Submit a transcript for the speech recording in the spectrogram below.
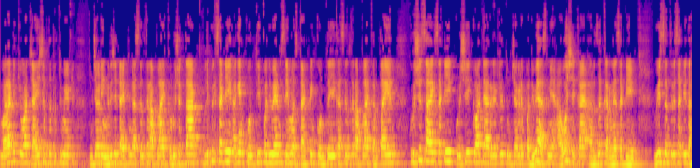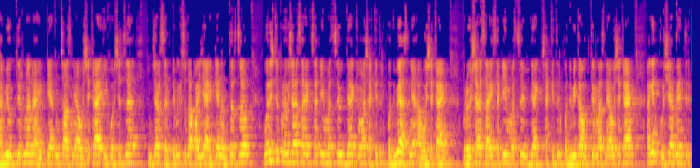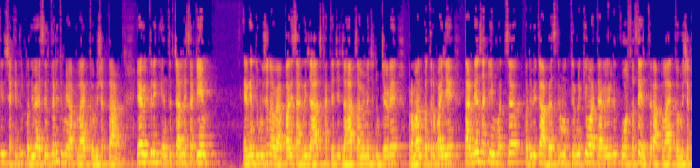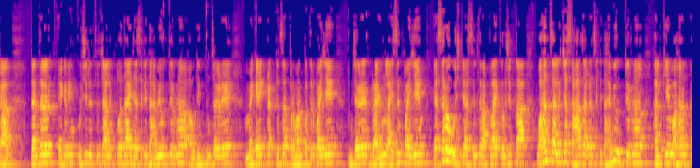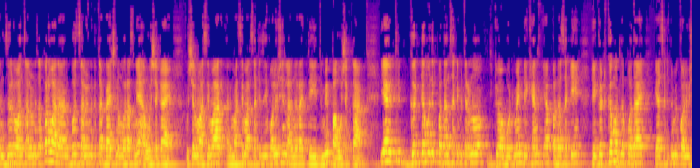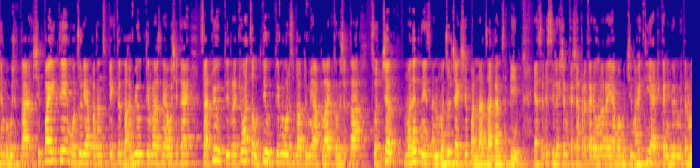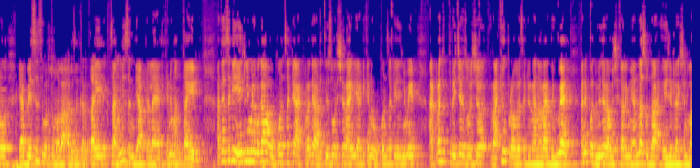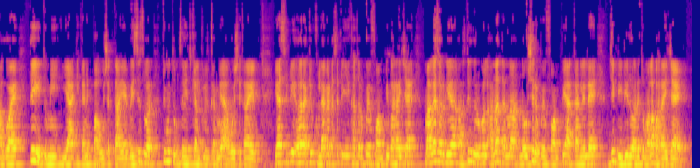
मराठी किंवा चाळीस शब्द प्रति मिनिट तुमच्याकडे इंग्रजी टायपिंग असेल तर अप्लाय करू शकता. लिपिकसाठी अगेन कोणतीही पदवी आणि सेमच टायपिंग कोणतं एक असेल तर अप्लाय करता येईल. कृषी सहाय्यकसाठी कृषी किंवा त्या रिलेटेड तुमच्याकडे पदवी असणे आवश्यक आहे अर्ज करण्यासाठी. वीस संत्रीसाठी दहावी उत्तीर्ण आणि आय टी आय तुमचं असणे आवश्यक आहे. एक वर्षाचं तुमच्याकडे सर्टिफिकेट सुद्धा पाहिजे आय टी आय नंतरचं. वरिष्ठ प्रयोगशाळा सहाय्यकसाठी मत्स्यविद्या किंवा शाखेतील पदवी असणे आवश्यक आहे. प्रयोगशाळा सहाय्यकसाठी मत्स्यविद्या शाखेतील पदविका उत्तीर्ण असणे आवश्यक आहे? अगेन कृषी अभियांत्रिकी शाखेतील पदवी असेल तरी तुम्ही अप्लाय करू शकता. या व्यतिरिक्त यंत्रचालनासाठी या ठिकाणी तुम्ही सुद्धा व्यापारी सागरी जहाज खात्याचे जहाज चालवण्याचे तुमच्याकडे प्रमाणपत्र पाहिजे. तांडेलसाठी मत्स्य पदविका अभ्यासक्रम उत्तीर्ण किंवा त्या रिलेटेड कोर्स असेल तर अप्लाय करू शकाल. त्यानंतर याकडे कृषी यंत्र चालक पद आहे ज्यासाठी दहावी उत्तीर्ण अवधिक तुमच्याकडे मेकॅनिक ट्रॅक्टरचं प्रमाणपत्र पाहिजे तुमच्याकडे ड्रायव्हिंग लायसन्स पाहिजे या सर्व गोष्टी असतील तर अप्लाय करू शकता. वाहन चालकीच्या सहा जागांसाठी दहावी उत्तीर्ण हलके वाहन आणि जड वाहन चालवण्याचा परवाना आणि बस चालवण्याकरता बॅच नंबर असणे आवश्यक आहे. कुशल मासेमार आणि मासेमारसाठी जे क्वालिफिकेशन लागणार आहे ते तुम्ही पाहू शकता. या व्यतिरिक्त गड्डमधील पदांसाठी मित्रांनो किंवा बोटमॅन डेखॅन या पदासाठी हे गटकमधलं पद आहे यासाठी तुम्ही क्वालिफिकेशन बघू शकता. शिपाई ते मजूर या पदांसाठी एकतर दहावी उत्तीर्ण असणे आवश्यक आहे. सातवी उत्तीर्ण किंवा चौथी उत्तीर्णवर सुद्धा तुम्ही अप्लाय करू शकता. स्वच्छ मदतनीस आणि मजूरच्या एकशे पन्नास जागांसाठी. यासाठी सिलेक्शन कशा प्रकारे होणार आहे याबाबतची माहिती या ठिकाणी घेऊन मित्रांनो या बेसिसवर तुम्हाला अर्ज करता येईल. एक चांगली संधी आपल्याला या ठिकाणी म्हणता येईल. आता यासाठी एज लिमिट बघा. ओपनसाठी अठरा ते अडतीस वर्ष राहील. या ठिकाणी ओपनसाठी एज लिमिट अठरा ते त्रेचाळीस वर्ष राखीव प्रवर्गासाठी राहणार आहे. दिव्यांग आणि पदवीधर अंशकालीन यांना सुद्धा एज रिडक्शन लागू आहे. ते तुम्ही या ठिकाणी पाहू शकता. या बेसिसवर तुम्ही तुमचं एज कॅल्क्युलेट करणे आवश्यक आहे. यासाठी अराखीव खुल्या गटासाठी एक हजार रुपये फॉर्म फी भरायचे आहे. मागासवर्गीय आर्थिक दुर्बल अनाथांना नऊशे रुपये फॉर्म फी आकारलेले आहे जी डी द्वारे तुम्हाला भरायचे आहे.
